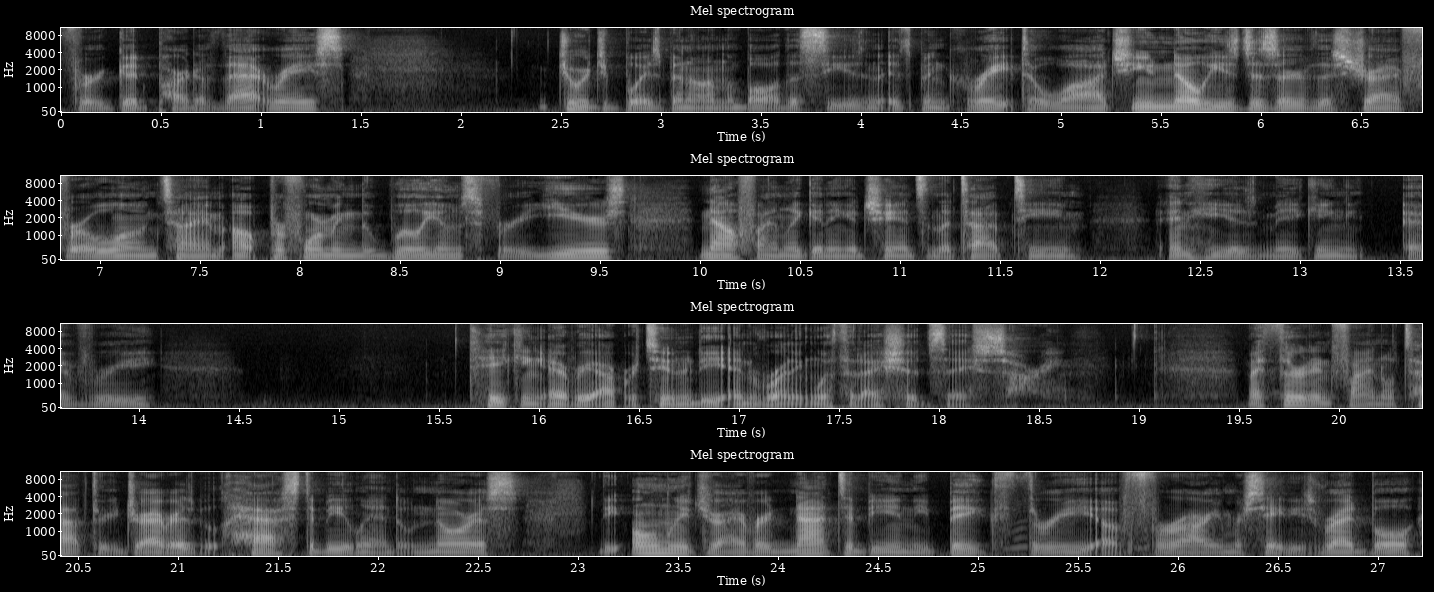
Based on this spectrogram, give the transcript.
for a good part of that race. Georgie Boy's been on the ball this season. It's been great to watch. You know he's deserved this drive for a long time, outperforming the Williams for years, now finally getting a chance in the top team, and he is making every taking every opportunity and running with it, I should say. Sorry. My third and final top three driver has to be Lando Norris, the only driver not to be in the big three of Ferrari, Mercedes, Red Bull,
